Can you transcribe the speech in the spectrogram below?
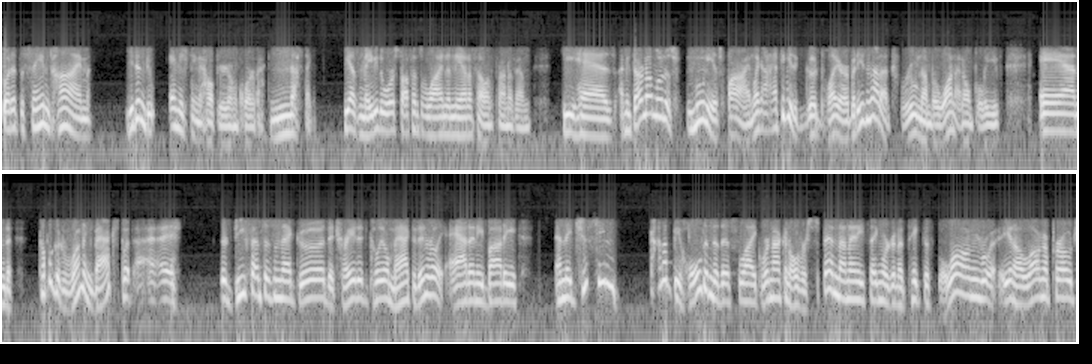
But at the same time, you didn't do anything to help your young quarterback. Nothing. He has maybe the worst offensive line in the NFL in front of him. He has, I mean, Darnell Mooney is, Mooney is fine. Like, I think he's a good player, but he's not a true number one, I don't believe. And a couple good running backs, but uh, their defense isn't that good. They traded Khalil Mack. They didn't really add anybody. And they just seem kind of beholden to this, like, we're not going to overspend on anything. We're going to take this long, you know, long approach.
